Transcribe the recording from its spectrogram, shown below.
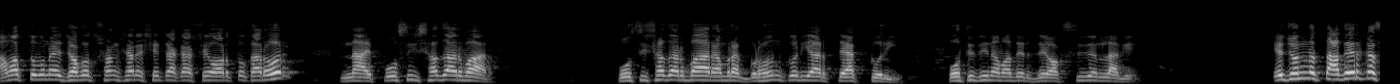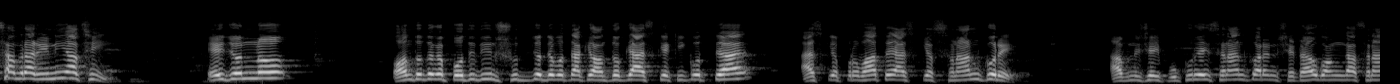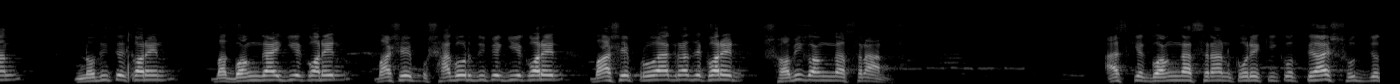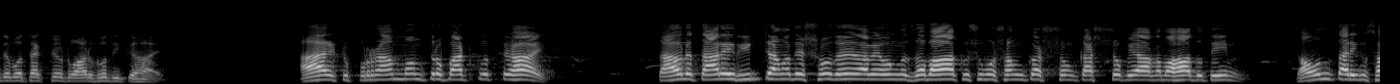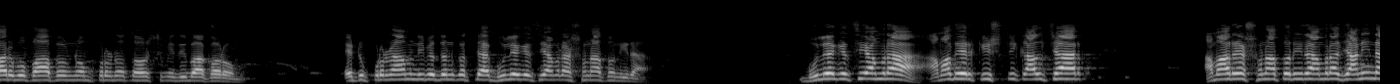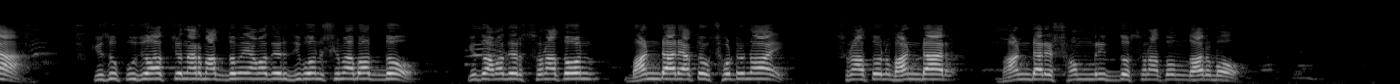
আমার তো মনে হয় জগৎ সংসারে সে টাকা, সে অর্থ কারোর নাই। পঁচিশ হাজার বার, পঁচিশ হাজার বার আমরা গ্রহণ করি আর ত্যাগ করি। প্রতিদিন আমাদের যে অক্সিজেন লাগে। এজন্য তাদের কাছে আমরা ঋণী আছি। এই জন্য অন্তত প্রতিদিন সূর্য দেবতাকে অন্তকে আজকে কি করতে হয়? আজকে প্রভাতে আজকে স্নান করে আপনি সেই পুকুরেই স্নান করেন, সেটাও গঙ্গা স্নান, নদীতে করেন। বা গঙ্গায় গিয়ে করেন, বা সে সাগর দ্বীপে গিয়ে করেন, বা সে প্রয়াগরাজে করেন, সবই গঙ্গা স্নান। আজকে গঙ্গা স্নান করে কি করতে হয়? সূর্য দেবতা একটু একটু অর্ঘ্য দিতে হয়। আর একটু প্রণাম মন্ত্র পাঠ করতে হয়। তাহলে তার এই ঋণটা আমাদের শোধ হয়ে যাবে। এবং জবা কুসুম সংকর্ষং কাশ্যপেয়াগ মহাদুতিম। দন্তরিং সর্বপাপং প্রণত হস্মি দিবাকরম একটু প্রণাম নিবেদন করতে ভুলে গেছি আমরা সনাতনীরা। ভুলে গেছি আমরা আমাদের কৃষ্টি কালচার। আমাদের সনাতনীরা আমরা জানি না। কিছু পুজো অর্চনার মাধ্যমে আমাদের জীবন সীমাবদ্ধ। কিন্তু আমাদের সনাতন ভাণ্ডার এত ছোট নয়। সনাতন ভাণ্ডার, ভাণ্ডারে সমৃদ্ধ সনাতন ধর্ম।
